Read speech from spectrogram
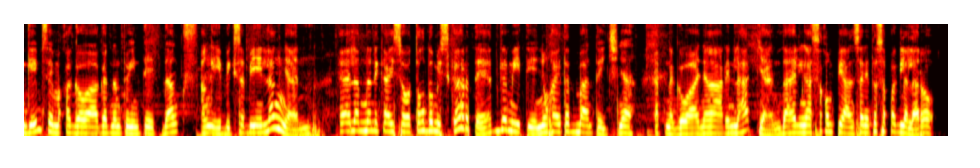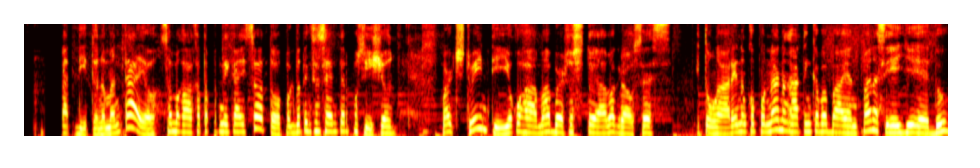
games ay makagawa agad ng 28 dunks. Ang ibig sabihin lang yan ay alam na ni Kai Soto ang dumiskarte at gamitin yung height advantage niya. At nagawa niya nga rin lahat yan dahil nga sa kumpiyansa nito sa paglalaro. At dito naman tayo sa makakatapat ni Kai Soto pagdating sa center position. March 20, Yokohama versus Toyama Grouses. Ito nga rin ang kupunan ng ating kababayan pa na si AJ Edu.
